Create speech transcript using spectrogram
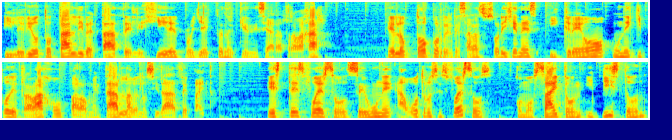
y le dio total libertad de elegir el proyecto en el que deseara trabajar. Él optó por regresar a sus orígenes y creó un equipo de trabajo para aumentar la velocidad de Python. Este esfuerzo se une a otros esfuerzos como Cython y Piston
